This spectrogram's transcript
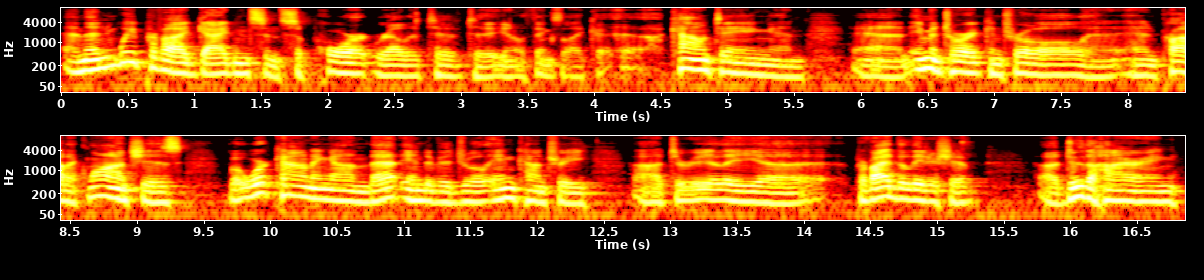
And then we provide guidance and support relative to you know things like uh, accounting and and inventory control and, and product launches. But we're counting on that individual in country uh, to really uh, provide the leadership, uh, do the hiring,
